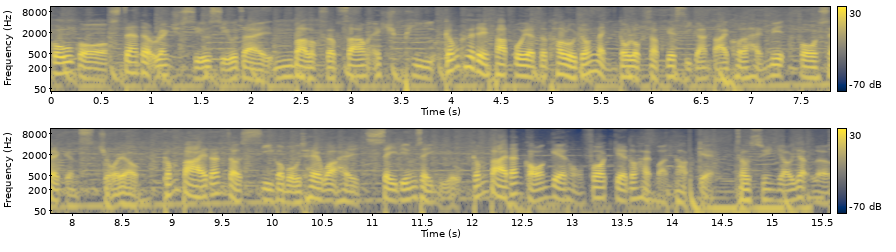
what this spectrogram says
高過 standard range 少少，就係五百六十三 HP。咁佢哋發佈日就透露咗零到六十嘅時間大概係 mid four seconds 左右。咁拜登就試過部車話係四點四秒。咁拜登講嘅同 Ford 嘅都係吻合嘅，就算有一兩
